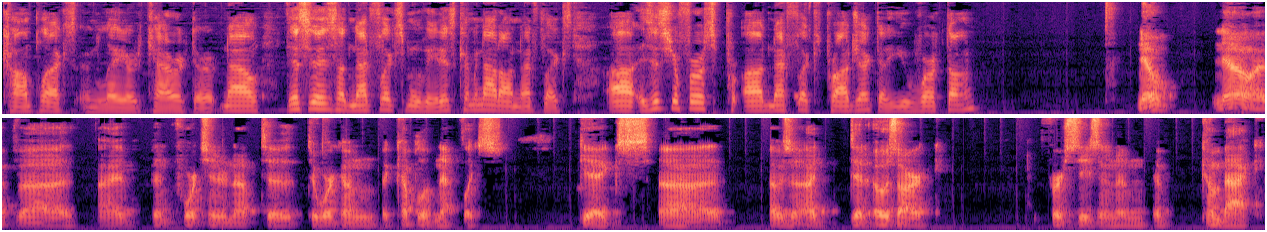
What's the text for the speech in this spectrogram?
complex and layered character. Now, this is a Netflix movie. It is coming out on Netflix. Uh, is this your first uh, Netflix project that you worked on? No, no. I've uh, I've been fortunate enough to to work on a couple of Netflix gigs. Uh, I was I did Ozark first season and have come back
